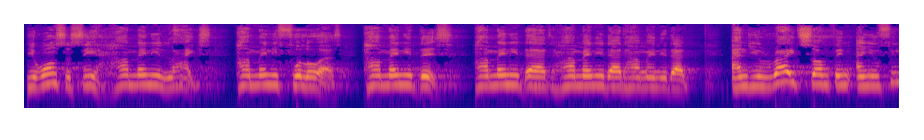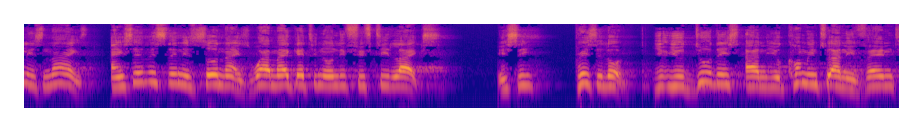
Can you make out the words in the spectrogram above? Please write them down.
he wants to see how many likes, how many followers, how many this, how many that, how many that, how many that. And you write something and you feel it's nice. And you say, This thing is so nice. Why am I getting only 50 likes? You see? Praise the Lord. You, you do this and you come into an event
